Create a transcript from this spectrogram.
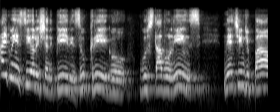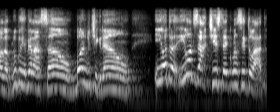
Aí conheci o Alexandre Pires, o Crigo, Gustavo Lins, Netinho de Paula, Grupo Revelação, Bônio do Tigrão e, outra, e outros artistas conceituados.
